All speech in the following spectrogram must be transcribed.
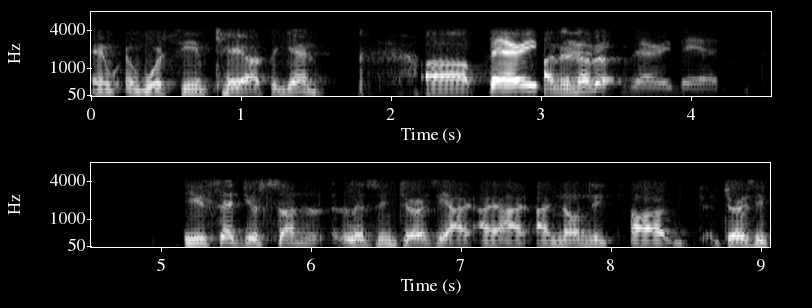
and, and we're seeing chaos again. Uh, Very, On very, another- very bad. you said your son lives in Jersey. I I, I know New, uh, Jersey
